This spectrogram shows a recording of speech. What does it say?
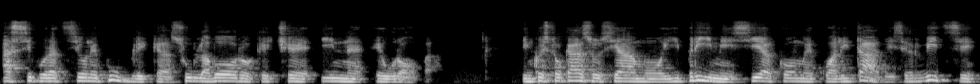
assicurazione pubblica sul lavoro che c'è in Europa. In questo caso siamo i primi sia come qualità dei servizi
